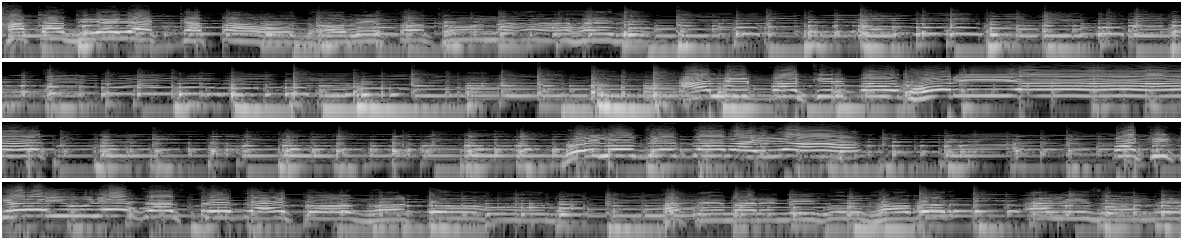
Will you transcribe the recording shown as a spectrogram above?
থাপা দিয়ে একা পাও ধরে তখন রে। আলী পাখির পাও ধরিয়া রইল যে দাঁড়াইয়া। পাখি খেলাই উড়ে যাচ্ছে, দেখো ঘটন। হাতে মারে নিগুর খবর, আলী জানে।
